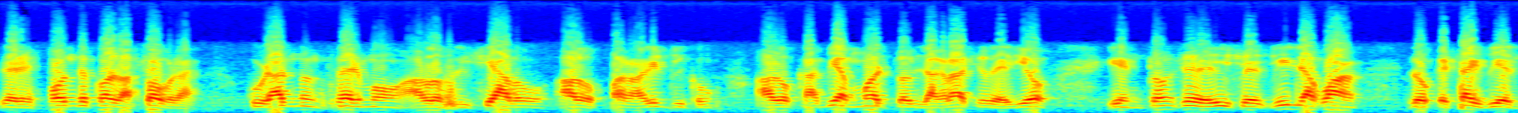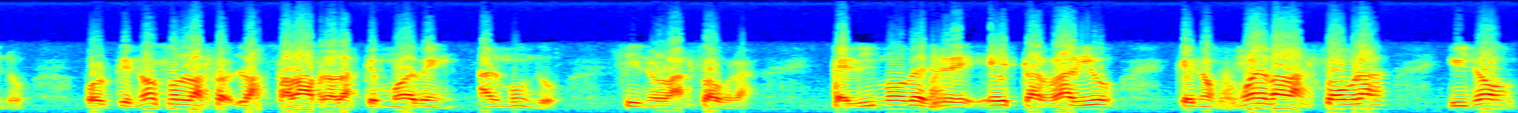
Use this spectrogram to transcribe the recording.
le responde con las obras, curando enfermos, a los lisiados, a los paralíticos, a los que habían muerto en la gracia de Dios. Y entonces le dice, dile a Juan lo que estáis viendo, porque no son las, las palabras las que mueven al mundo, sino las obras. Pedimos desde esta radio que nos mueva las obras y no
